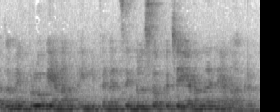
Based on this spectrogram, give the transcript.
അതും ഇമ്പ്രൂവ് ചെയ്യണം. ഇൻഡിപെൻഡന്റ് സിംഗിൾസ് ഒക്കെ ചെയ്യണം എന്ന് തന്നെയാണ് ആഗ്രഹം.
